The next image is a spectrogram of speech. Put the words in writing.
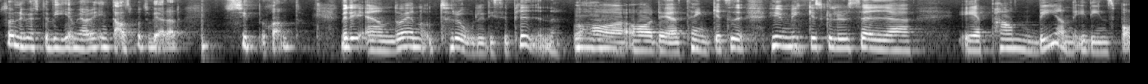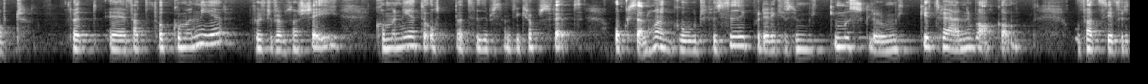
så nu efter VM, jag är inte alls motiverad. Superskönt. Men det är ändå en otrolig disciplin att ha, ha det tänket. Så hur mycket skulle du säga är pannben i din sport? För att, eh, för att få komma ner, först och främst som tjej, komma ner till 8-10% i kroppsfett och sen ha en god fysik på det. Det krävs mycket muskler och mycket träning bakom. Och för att se, för att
